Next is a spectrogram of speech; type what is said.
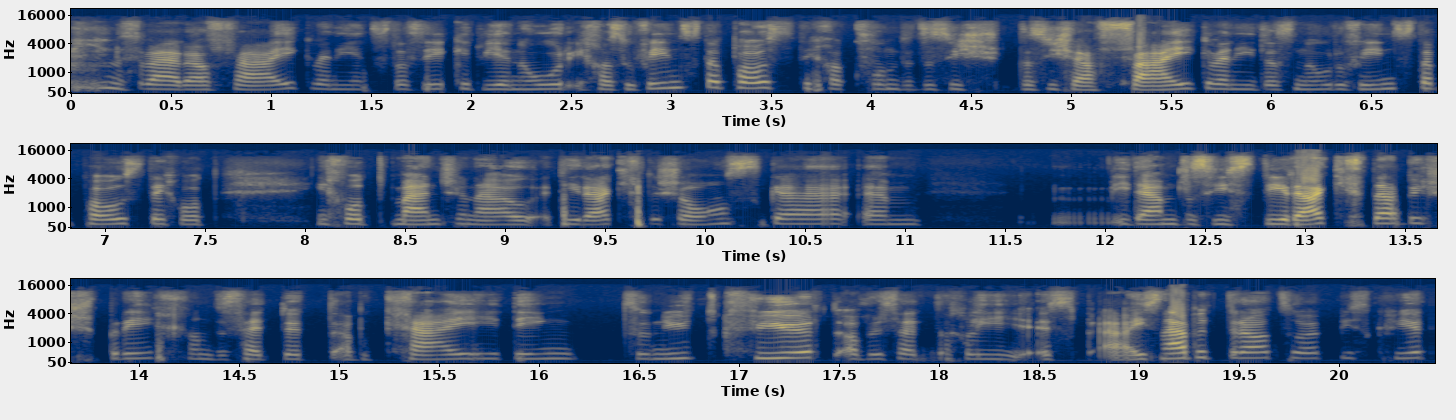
es wäre auch feig, wenn ich jetzt das irgendwie nur, ich habe es auf Insta post, ich habe gefunden, das ist, das ist auch feig, wenn ich das nur auf Insta poste. Ich wollte ich Menschen auch direkt eine Chance geben, ähm, indem dass ich es direkt bespreche und es hat dort aber kein Ding zu nichts geführt, aber es hat ein bisschen eins nebendran zu etwas geführt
